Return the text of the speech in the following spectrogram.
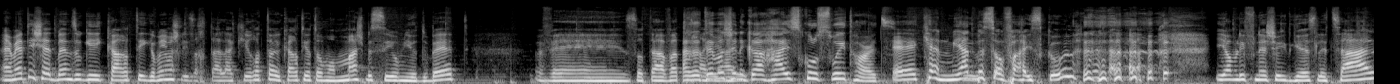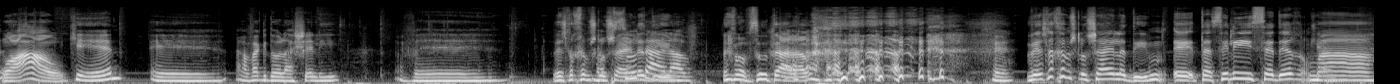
האמת היא שאת בן זוגי הכרתי, גם אמא שלי זכתה להכיר אותו, הכרתי אותו ממש בסיום י"ב, וזאת אהבת אז חיי. אתם מה שנקרא high school sweethearts. אה, כן, מיד בסוף הייסקול, יום לפני שהוא התגייס לצה"ל. וואו. כן, אה, אהבה גדולה שלי, ו... ויש לכם שלושה ילדים. מבסוטה עליו. מבסוטה עליו. כן. ויש לכם שלושה ילדים, אה, תעשי לי סדר, כן. מה...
